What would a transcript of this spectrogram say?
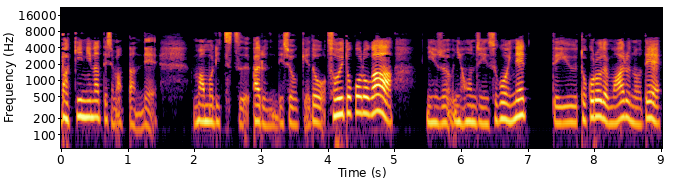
罰金になってしまったんで、守りつつあるんでしょうけど、そういうところが、日本人すごいねっっていうところでもあるので、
